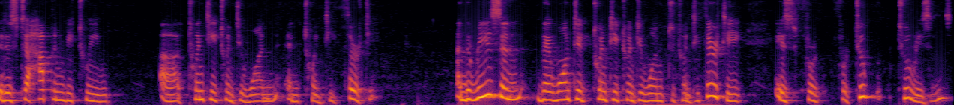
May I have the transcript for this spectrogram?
that is to happen between uh, 2021 and 2030. And the reason they wanted 2021 to 2030 is for, for two, two reasons.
